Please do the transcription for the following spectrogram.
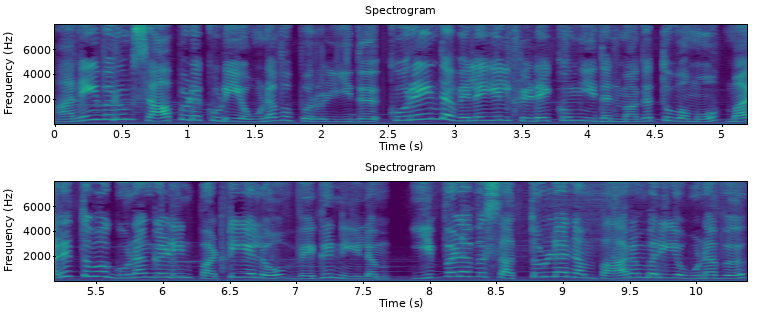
அனைவரும் சாப்பிடக்கூடிய உணவுப் பொருள் இது. குறைந்த விலையில் கிடைக்கும் இதன் மகத்துவமோ மருத்துவ குணங்களின் பட்டியலோ வெகு நீளம். இவ்வளவு சத்துள்ள நம் பாரம்பரிய உணவு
